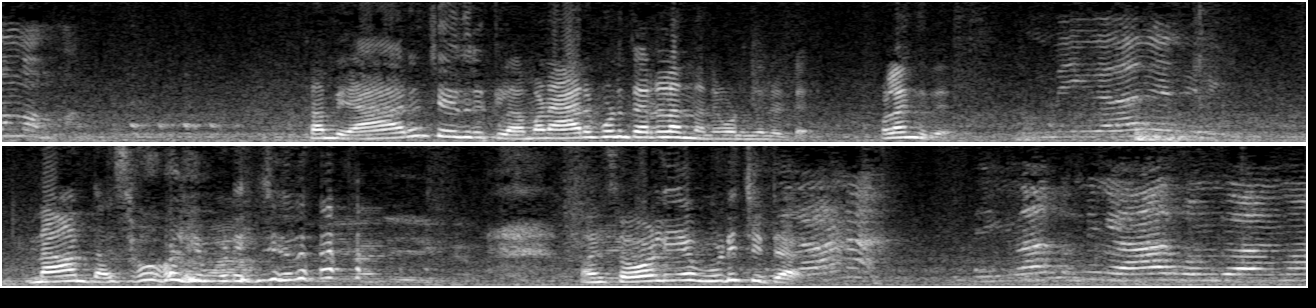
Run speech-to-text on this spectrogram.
அம்மா அம்மா தம்பி யாரும் செய்திருக்கலாம்? ஆனால் யாரும் கூட தரலாம் தானே கொண்டு வந்துட்டு விளங்குது. நான் தான் சோழி முடிஞ்சது அவன் சோழியை முடிச்சிட்டேன் நீங்களா சொன்னீங்க யார் கொண்டு வரமா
